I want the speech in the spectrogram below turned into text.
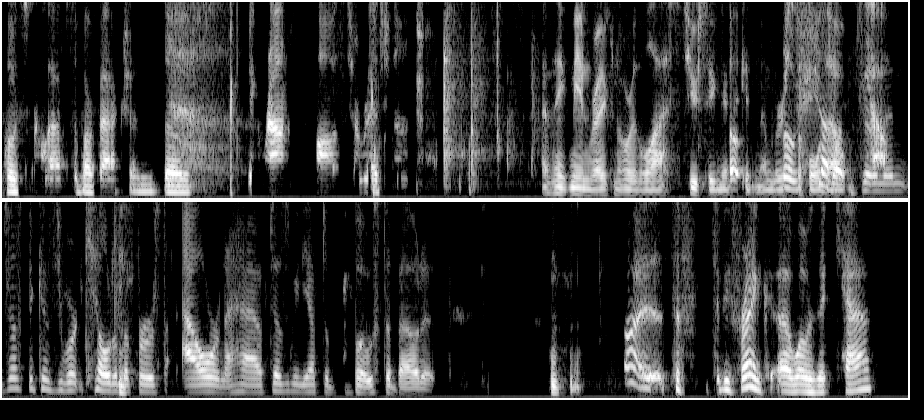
post collapse of our faction. So, big round of applause to Regina. I think me and Regna were the last two significant members Oh, to hold shut out. up, German. Just because you weren't killed in the first hour and a half doesn't mean you have to boast about it. Uh, to to be frank, uh, what was it? Cast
